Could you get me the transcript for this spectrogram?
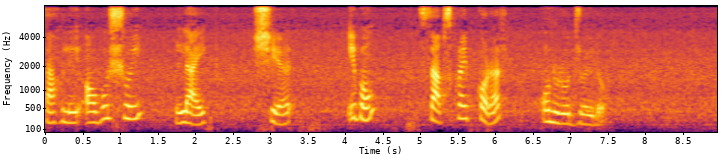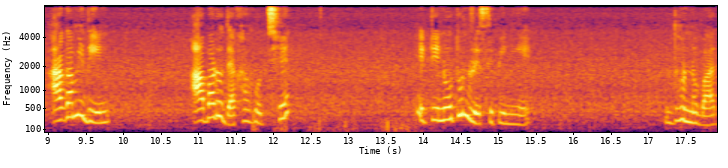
তাহলে অবশ্যই লাইক, শেয়ার এবং সাবস্ক্রাইব করার অনুরোধ রইল। আগামী দিন আবারও দেখা হচ্ছে একটি নতুন রেসিপি নিয়ে। ধন্যবাদ।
